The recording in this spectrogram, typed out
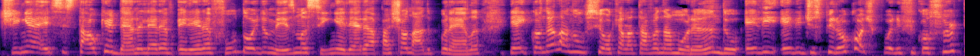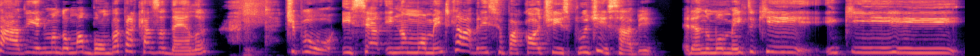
tinha esse stalker dela, ele era, ele era full doido mesmo, assim, ele era apaixonado por ela. E aí, quando ela anunciou que ela tava namorando, ele, ele despirocou, tipo, ele ficou surtado e ele mandou uma bomba pra casa dela. Tipo, e, se, e no momento que ela abrisse o pacote ia explodir, sabe? Era no momento que, que,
